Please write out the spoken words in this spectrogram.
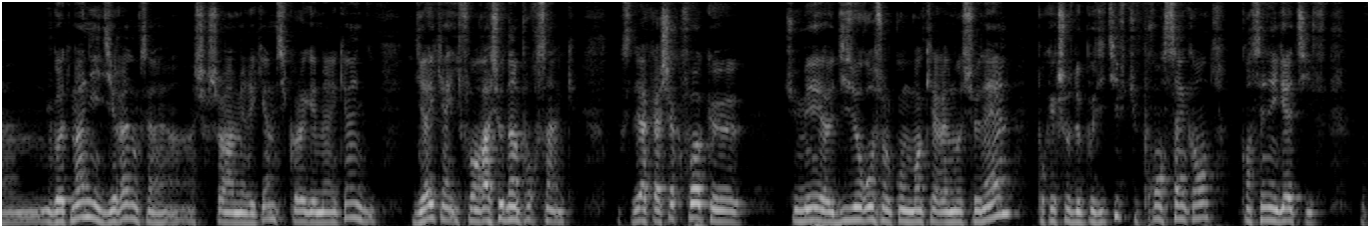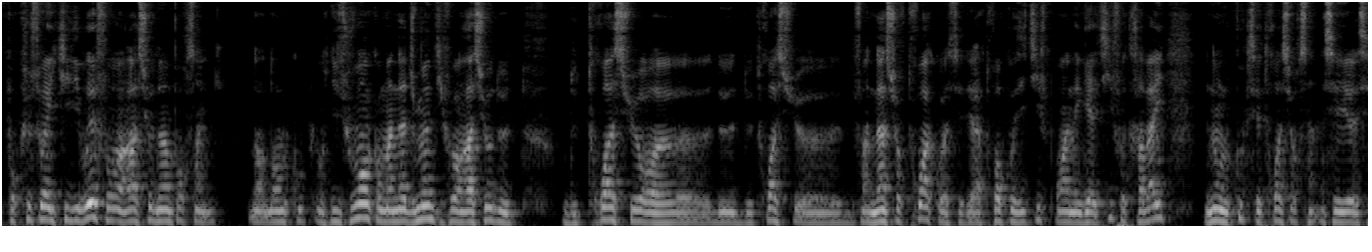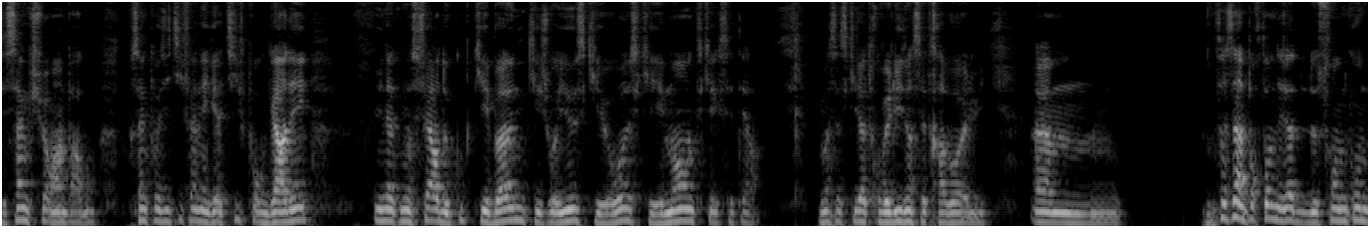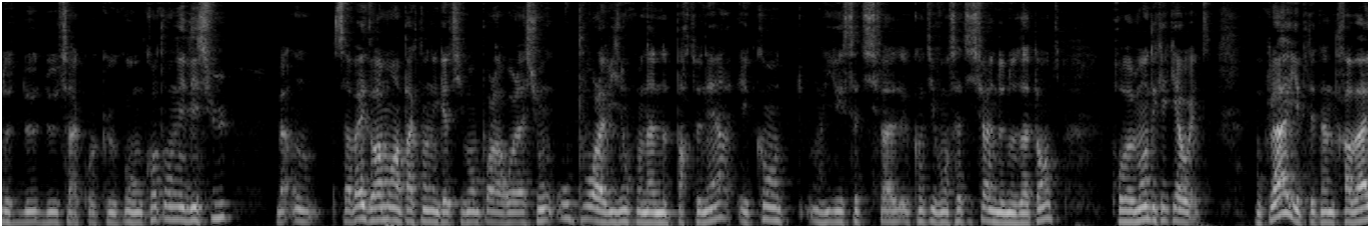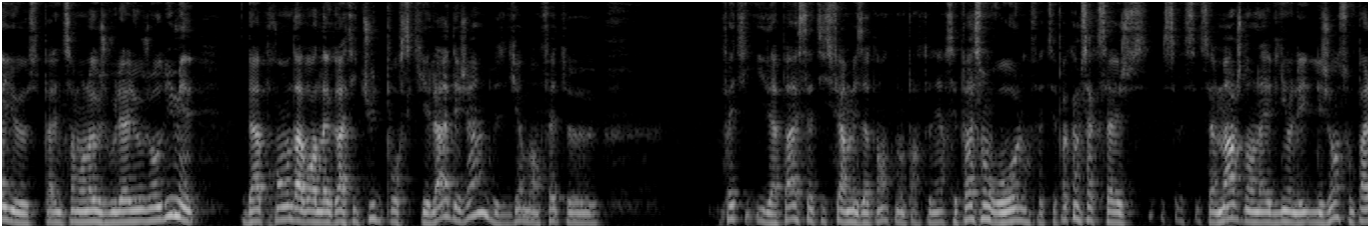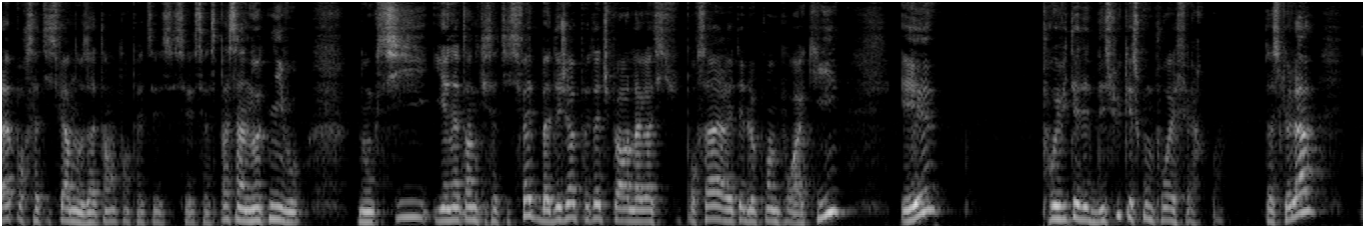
Gottman, il dirait, donc c'est un, chercheur américain, psychologue américain, il, dirait qu'il faut un ratio d'un pour cinq. C'est-à-dire qu'à chaque fois que tu mets 10 euh, euros sur le compte bancaire émotionnel, pour quelque chose de positif, tu prends 50 quand c'est négatif. pour que ce soit équilibré, il faut un ratio d'un pour cinq dans, dans le couple. On se dit souvent qu'en management, il faut un ratio de de 3 sur euh, de, de 3 sur enfin d'un sur 3 quoi c'est-à-dire 3 positifs pour un négatif au travail et non le couple c'est 3 sur 5 c'est c'est 5 sur 1 pardon 5 positifs un négatif pour garder une atmosphère de couple qui est bonne, qui est joyeuse, qui est heureuse, qui est aimante, qui etc. Moi, c'est ce qu'il a trouvé lui dans ses travaux à lui. Euh, ça, c'est important déjà de, se rendre compte de, ça, quoi. Que quand on est déçu, ben ça va être vraiment impactant négativement pour la relation ou pour la vision qu'on a de notre partenaire. Et quand, ils vont satisfaire une de nos attentes, probablement des cacahuètes. Donc là, il y a peut-être un travail, euh, c'est pas nécessairement là où je voulais aller aujourd'hui, mais d'apprendre à avoir de la gratitude pour ce qui est là déjà, de se dire, ben, en fait, euh, en fait, il n'a pas à satisfaire mes attentes, mon partenaire. C'est pas son rôle, en fait. C'est pas comme ça que ça, ça, marche dans la vie. Les, les, gens sont pas là pour satisfaire nos attentes, en fait. ça se passe à un autre niveau. Donc, s'il y a une attente qui est satisfaite, bah déjà, peut-être je peux avoir de la gratitude pour ça, arrêter de le prendre pour acquis. Et pour éviter d'être déçu, qu'est-ce qu'on pourrait faire Parce que là,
